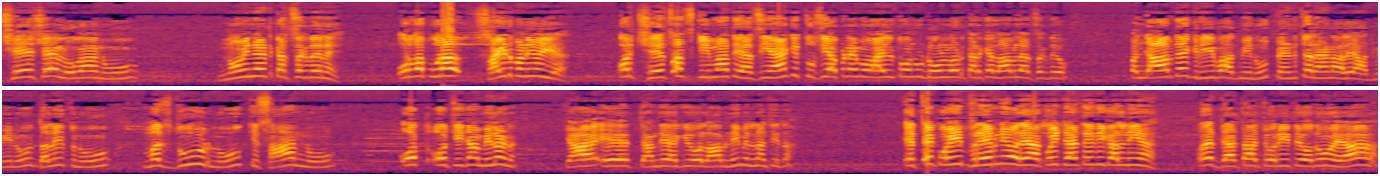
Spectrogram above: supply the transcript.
6-6 ਲੋਕਾਂ ਨੂੰ ਨੋਮੀਨੇਟ ਕਰ ਸਕਦੇ ਨੇ। ਉਹਦਾ ਪੂਰਾ ਸਾਈਟ ਬਣੀ ਹੋਈ ਹੈ। ਔਰ 6-7 ਸਕੀਮਾਂ ਤੇ ਐਸੀਆਂ ਹੈ ਕਿ ਤੁਸੀਂ ਆਪਣੇ ਮੋਬਾਈਲ ਤੋਂ ਉਹਨੂੰ ਡਾਊਨਲੋਡ ਕਰਕੇ ਲਾਭ ਲੈ ਸਕਦੇ ਹੋ। ਪੰਜਾਬ ਦੇ ਗਰੀਬ ਆਦਮੀ ਨੂੰ, ਪਿੰਡ 'ਚ ਰਹਿਣ ਵਾਲੇ ਆਦਮੀ ਨੂੰ, ਦਲਿਤ ਨੂੰ, ਮਜ਼ਦੂਰ ਨੂੰ, ਕਿਸਾਨ ਨੂੰ ਉਹ ਉਹ ਚੀਜ਼ਾਂ ਮਿਲਣ। ਕਿਆ ਇਹ ਚਾਹੁੰਦੇ ਆ ਕਿ ਉਹ ਲਾਭ ਨਹੀਂ ਮਿਲਣਾ ਚਾਹੀਦਾ? ਇੱਥੇ ਕੋਈ ਫਰੇਮ ਨਹੀਂ ਹੋ ਰਿਹਾ, ਕੋਈ ਡਾਟੇ ਦੀ ਗੱਲ ਨਹੀਂ ਹੈ। ਓਏ ਡਾਟਾ ਚੋਰੀ ਤੇ ਉਦੋਂ ਹੋਇਆ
